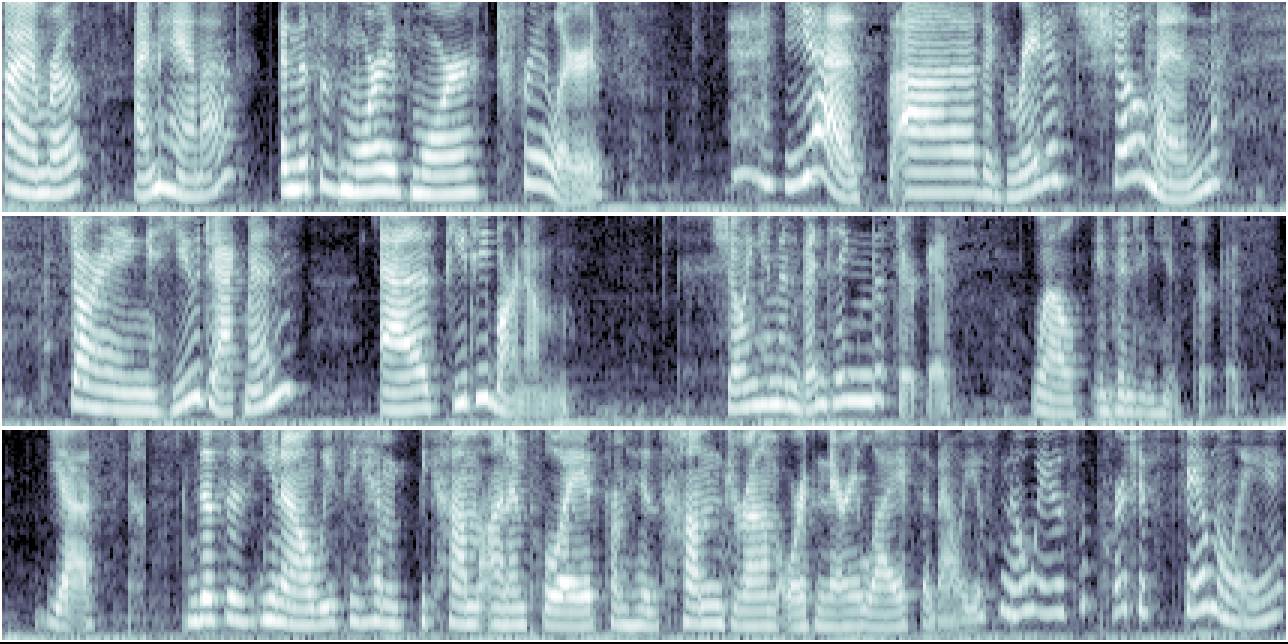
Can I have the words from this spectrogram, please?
Hi, I'm Rose, I'm Hannah. And this is More is More trailers. Yes, uh, The Greatest Showman, starring Hugh Jackman as P.T. Barnum, showing him inventing the circus. Well, inventing his circus. Yes. This is, you know, we see him become unemployed from his humdrum ordinary life, and now he has no way to support his family.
